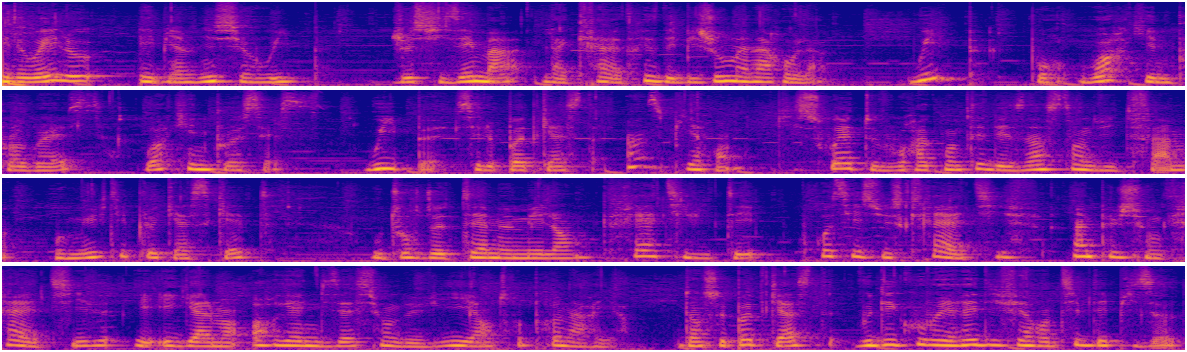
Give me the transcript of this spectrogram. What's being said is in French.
Hello hello et bienvenue sur WIP. Je suis Emma, la créatrice des bijoux Manarola. WIP pour Work in Progress, Work in Process. WIP, c'est le podcast inspirant qui souhaite vous raconter des instants de vie de femme aux multiples casquettes autour de thèmes mêlant créativité, processus créatif, impulsion créative et également organisation de vie et entrepreneuriat. Dans ce podcast, vous découvrirez différents types d'épisodes.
